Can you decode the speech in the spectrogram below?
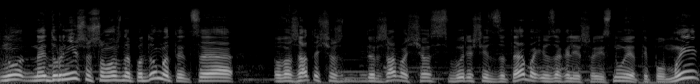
Ну, найдурніше, що можна подумати, це вважати, що держава щось вирішить за тебе, і взагалі, що існує, типу, ми,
